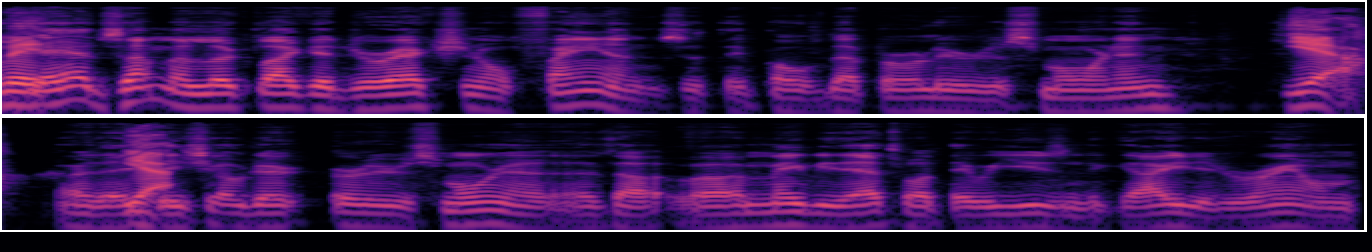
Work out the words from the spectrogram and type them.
I mean, They had something that looked like a directional fans that they pulled up earlier this morning, yeah, or they, Yeah. they showed it earlier this morning. I thought, well, maybe that's what they were using to guide it around.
